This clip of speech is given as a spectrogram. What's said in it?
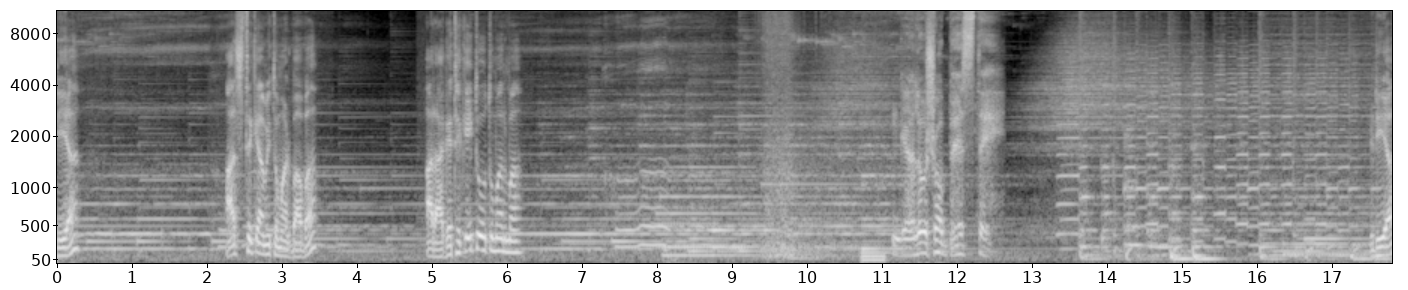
রিয়া? আজ থেকে আমি তোমার বাবা। আর আগে থেকেই তো ও তোমার মা। গেল সব ভেস্তে। রিয়া?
